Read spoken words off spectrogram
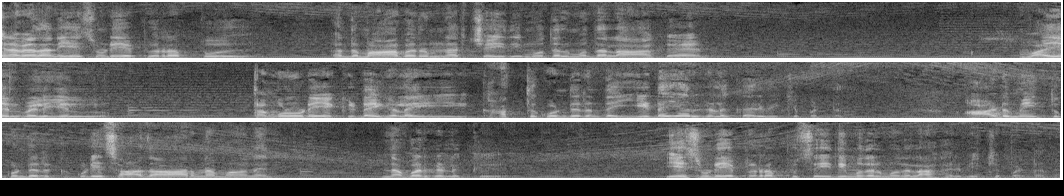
எனவே தான் இயேசுடைய பிறப்பு அந்த மாபெரும் நற்செய்தி முதல் முதலாக வயல்வெளியில் தங்களுடைய கிடைகளை காத்து கொண்டிருந்த இடையர்களுக்கு அறிவிக்கப்பட்டது. ஆடு மேய்த்து கொண்டிருக்கக்கூடிய சாதாரணமான நபர்களுக்கு இயேசுடைய பிறப்பு செய்தி முதல் முதலாக அறிவிக்கப்பட்டது.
